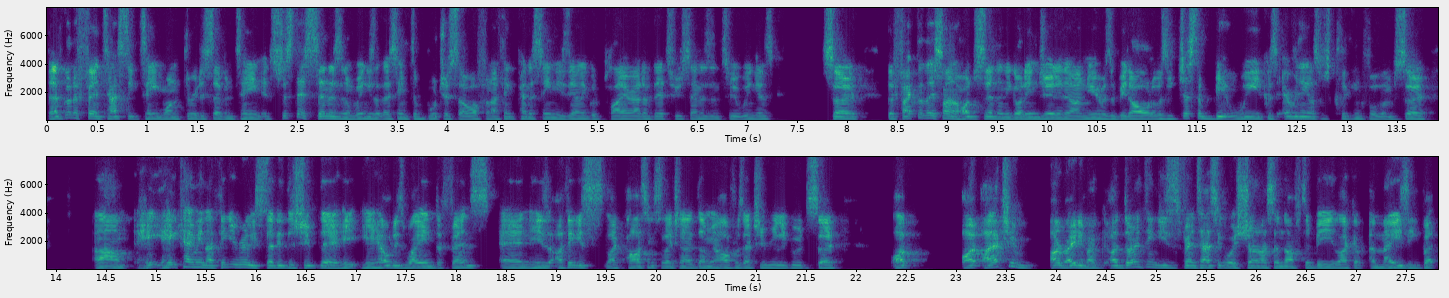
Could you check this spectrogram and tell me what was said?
they've got a fantastic team, one through to 17. It's just their centers and wings that they seem to butcher so often. I think Penisini is the only good player out of their two centers and two wingers. So the fact that they signed Hodgson and he got injured and I knew he was a bit old, it was just a bit weird because everything else was clicking for them. So um, he he came in. I think he really steadied the ship there. He he held his way in defense, and he's I think his like passing selection at dummy half was actually really good. So I. I, I actually I rate him. I, I don't think he's fantastic or he's shown us enough to be like amazing, but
